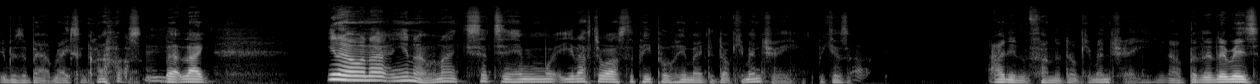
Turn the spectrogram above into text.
it was about race and class. Mm. But like, you know, and I, you know, and I said to him, well, "You'll have to ask the people who made the documentary because I didn't fund the documentary, you know. But there is."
